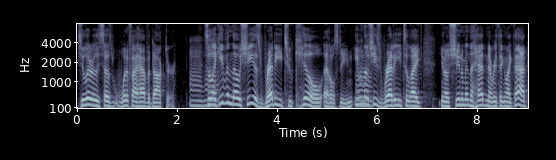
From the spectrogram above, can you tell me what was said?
She literally says, "What if I have a doctor?" So like mm-hmm. even though she is ready to kill Edelstein, even though mm-hmm. she's ready to like, you know, shoot him in the head and everything like that,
